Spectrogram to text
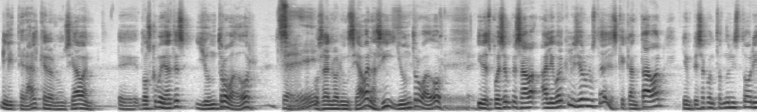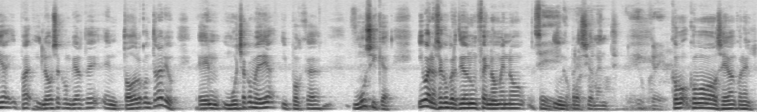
literal, que lo anunciaban. eh, dos comediantes y un trovador. Sí. O sea, lo anunciaban así, y un trovador. Y después empezaba, al igual que lo hicieron ustedes, que cantaban y empieza contando una historia y, y luego se convierte en todo lo contrario, en mucha comedia y poca música. Y bueno, se ha convertido en un fenómeno Sí, no. impresionante. Increíble. ¿Cómo, ¿Cómo se llevan con él?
